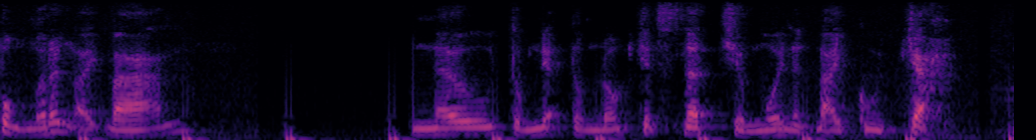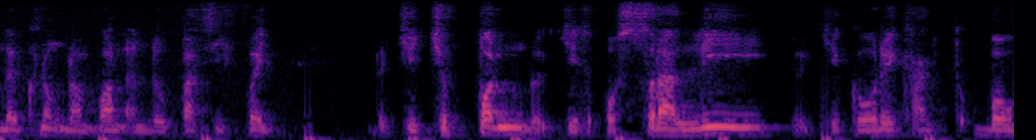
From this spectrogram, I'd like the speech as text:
ពង្រឹងឲ្យបាន នៅទំនាក់ទំនងជិតស្និទ្ធជាមួយនឹងដៃគូចាស់នៅក្នុងតំបន់ Indo-Pacific ដូចជាជប៉ុនដូចជាអូស្ត្រាលីដូចជាកូរ៉េខាងត្បូង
